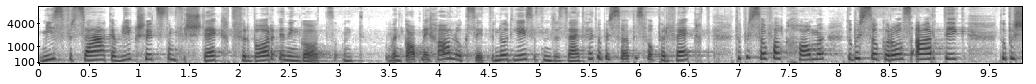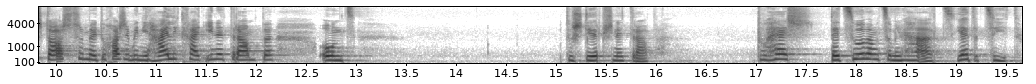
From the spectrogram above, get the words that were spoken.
mein Versagen wie geschützt und versteckt, verborgen in Gott. Und wenn Gott mich anschaut, sieht er nur Jesus und er sagt, hey, du bist so etwas von perfekt, du bist so vollkommen, du bist so großartig, du bist das für mich, du kannst in meine Heiligkeit hineintrampen und Du stirbst nicht ab. Du hast den Zugang zu meinem Herz jederzeit,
